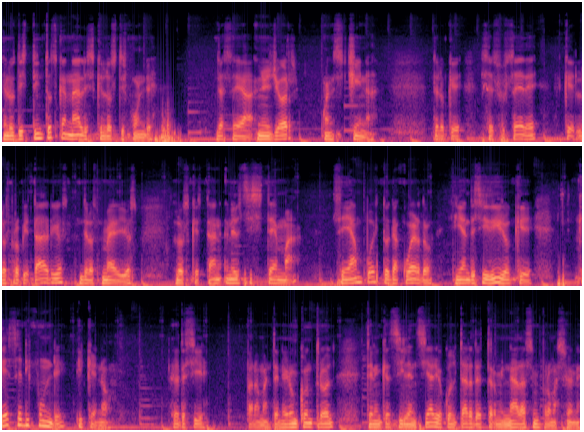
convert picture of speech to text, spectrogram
en los distintos canales que los difunde, ya sea New York o en China. De lo que se sucede que los propietarios de los medios, los que están en el sistema, se han puesto de acuerdo y han decidido que qué se difunde y qué no. Es decir, para mantener un control tienen que silenciar y ocultar determinadas informaciones.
